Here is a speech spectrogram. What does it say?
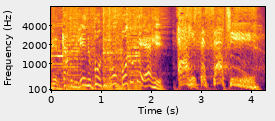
mercadomilênio.com.br. RC7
